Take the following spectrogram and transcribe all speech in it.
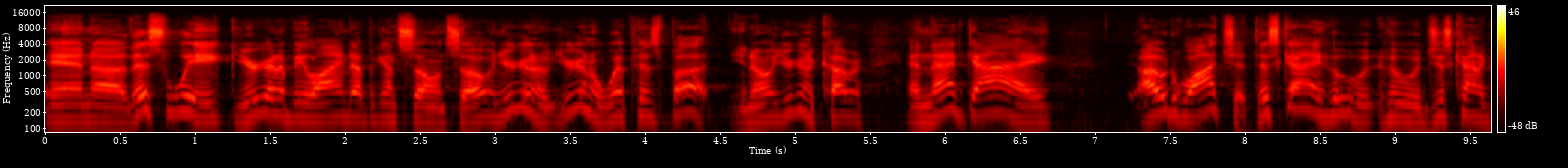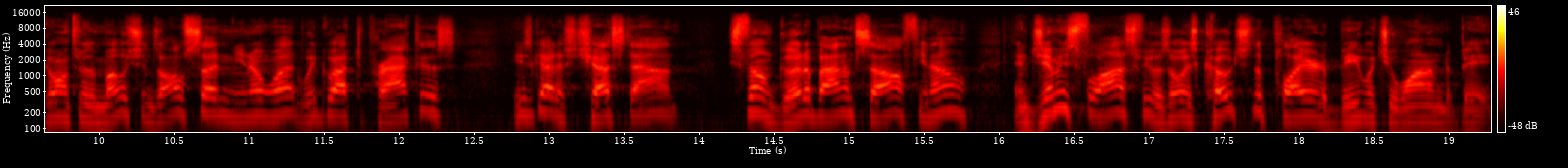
And uh, this week, you're going to be lined up against so and so, and you're going to you're going to whip his butt. You know, you're going to cover. And that guy, I would watch it. This guy who who was just kind of going through the motions, all of a sudden, you know what? We'd go out to practice. He's got his chest out. He's feeling good about himself. You know. And Jimmy's philosophy was always coach the player to be what you want him to be,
